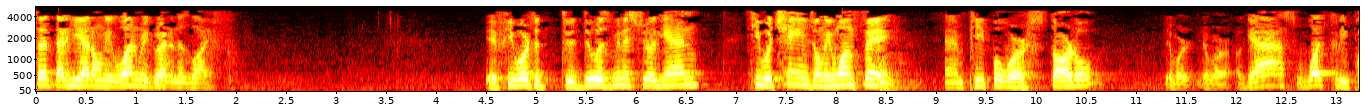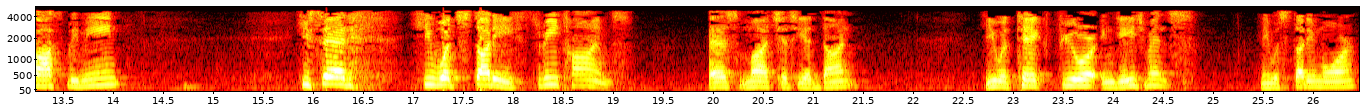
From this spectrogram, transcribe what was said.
said that he had only one regret in his life. If he were to, to do his ministry again, he would change only one thing. And people were startled. They were, they were aghast. What could he possibly mean? He said he would study three times as much as he had done. He would take fewer engagements and he would study more.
